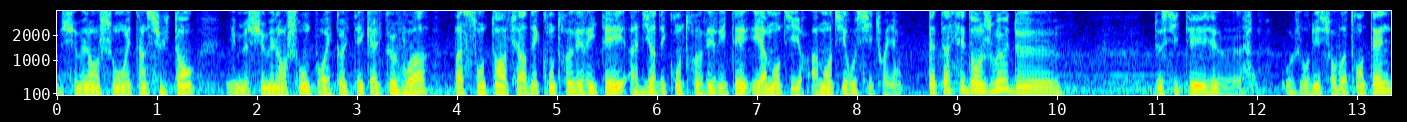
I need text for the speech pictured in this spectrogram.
M. Mélenchon est insultant et M. Mélenchon, pour récolter quelques voix, passe son temps à faire des contre-vérités, à dire des contre-vérités et à mentir, à mentir aux citoyens. C'est assez dangereux de, citer euh, aujourd'hui sur votre antenne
